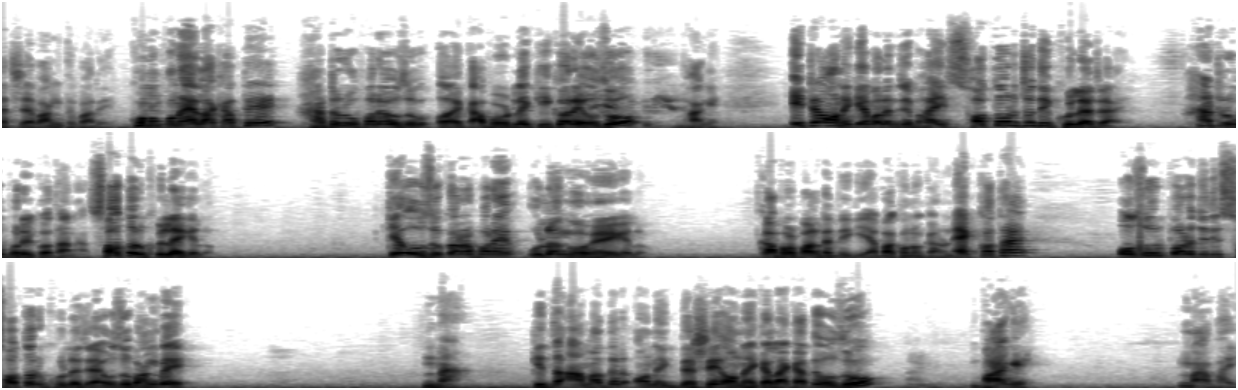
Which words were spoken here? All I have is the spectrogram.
আচ্ছা ভাঙতে পারে। কোন কোন এলাকাতে হাঁটুর উপরে ওজু কাপড় উঠলে কি করে? ওজু ভাঙে। এটা অনেকে বলেন যে, ভাই, সতর যদি খুলে যায়, হাঁটুর উপরে কথা না, সতর খুলে গেল। কেউ অজু করার পরে উলঙ্গ হয়ে গেল, কাপড় পাল্টাতে গিয়া, বা কোনো কারণ। এক কথায় অজুর পরে যদি সতর খুলে যায়, অজু ভাঙবে? না। কিন্তু আমাদের অনেক দেশে, অনেক এলাকাতে অজু ভাঙে। না ভাই,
